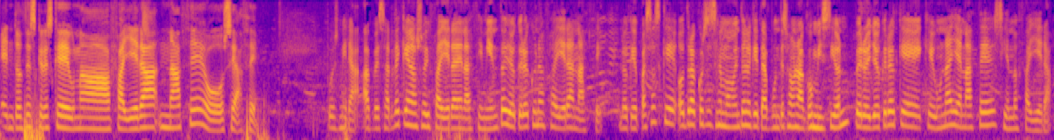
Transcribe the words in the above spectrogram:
Entonces, ¿crees que una fallera nace o se hace? Pues mira, a pesar de que no soy fallera de nacimiento, yo creo que una fallera nace. Lo que pasa es que otra cosa es el momento en el que te apuntes a una comisión, pero yo creo que, que una ya nace siendo fallera.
